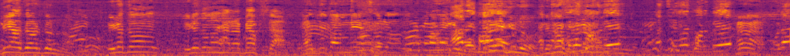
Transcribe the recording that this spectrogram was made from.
বিয়া দেওয়ার জন্য। এটা তো এটা তো ব্যবসা। আরে ভাই গেল। ছেলে ধরবে হ্যাঁ। ওরা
